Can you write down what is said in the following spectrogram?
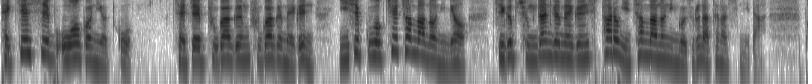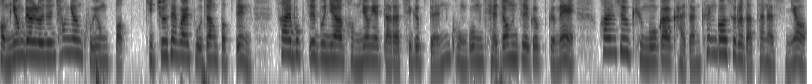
175억 원이었고 제재 부과금 부과 금액은 29억 7천만 원이며 지급 중단 금액은 18억 2천만 원인 것으로 나타났습니다. 법령별로는 청년 고용법, 기초생활보장법 등 사회복지 분야 법령에 따라 지급된 공공재정지급금의 환수 규모가 가장 큰 것으로 나타났으며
